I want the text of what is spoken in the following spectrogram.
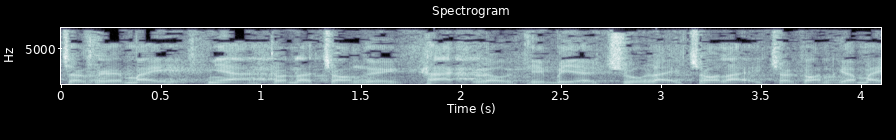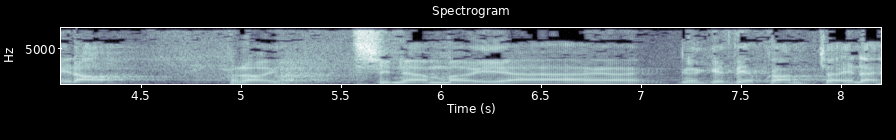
cho cái máy nha. Con đã cho người khác rồi thì bây giờ Chúa lại cho lại cho con cái máy đó. Rồi, xin à, mời uh, người kế tiếp con chạy đến đây.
